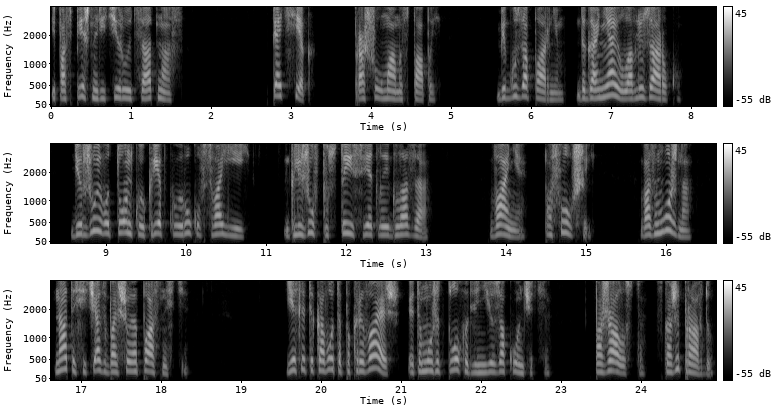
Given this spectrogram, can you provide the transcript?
и поспешно ретируется от нас. Пять сек. Прошу у мамы с папой. Бегу за парнем, догоняю, ловлю за руку. Держу его тонкую, крепкую руку в своей, Гляжу в пустые светлые глаза. Ваня, послушай. Возможно, НАТО сейчас в большой опасности. Если ты кого-то покрываешь, это может плохо для нее закончиться. Пожалуйста, скажи правду.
